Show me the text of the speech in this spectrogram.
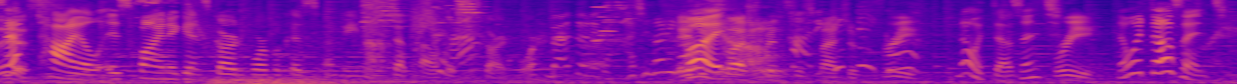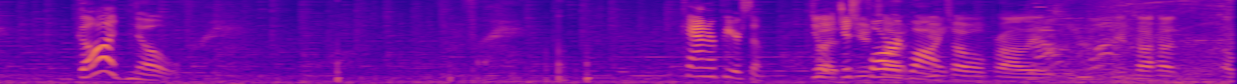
wins this, is fine against Gardevoir because I mean Sceptile versus Gardevoir. But- Slash wins this matchup free. No, it doesn't. Free. No, it doesn't. God no. Counter pierce him. Do But it. Just Utah, forward wide. Utah will probably. Utah has a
